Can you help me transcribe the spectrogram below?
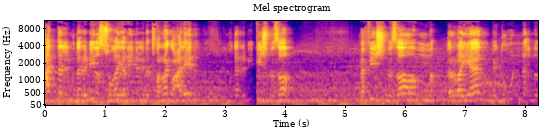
حتى للمدربين الصغيرين اللي بيتفرجوا علينا. المدربين مفيش نظام. مفيش نظام الريان بدون نظام.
